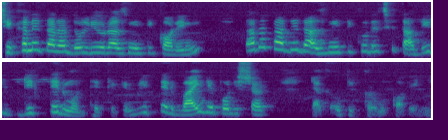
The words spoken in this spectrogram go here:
সেখানে তারা দলীয় রাজনীতি করেনি। তারা তাদের রাজনীতি করেছে তাদের বৃত্তের মধ্যে থেকে, বৃত্তের বাইরে পরিসরটাকে অতিক্রম করেনি।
